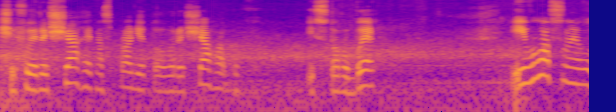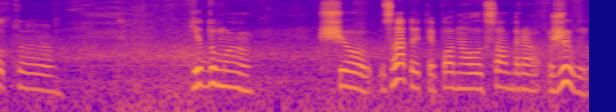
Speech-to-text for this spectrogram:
Чи Верещаги, насправді то Верещага був і Старобель. І, власне, от е, я думаю, що згадуйте пана Олександра живим.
